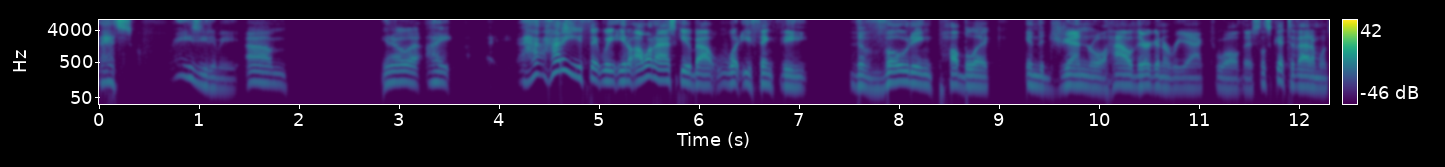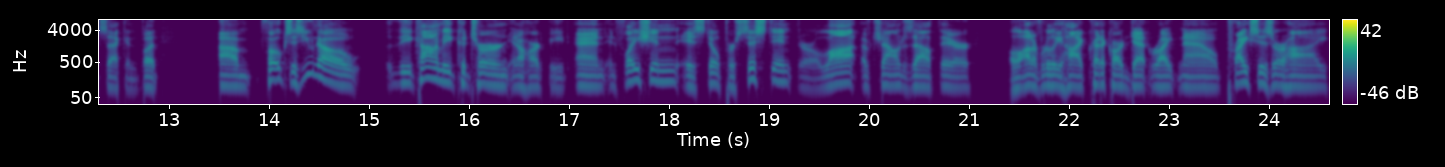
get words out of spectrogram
That's crazy to me. Um, you know, uh, I, how, how do you think? We, you know, I want to ask you about what you think the the voting public in the general how they're going to react to all this. Let's get to that in one second. But, um, folks, as you know, the economy could turn in a heartbeat, and inflation is still persistent. There are a lot of challenges out there a lot of really high credit card debt right now. Prices are high.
